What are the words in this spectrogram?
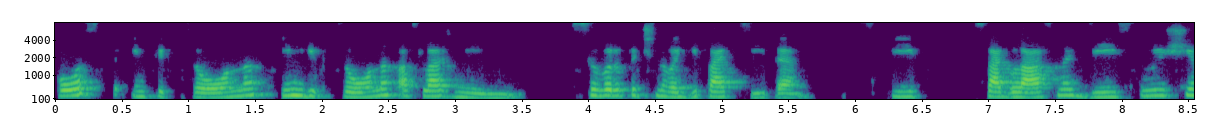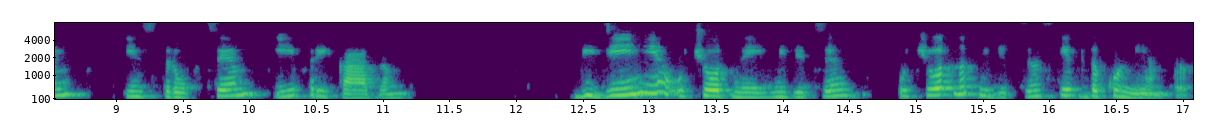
постинфекционных инъекционных осложнений, сывороточного гепатита, СПИД, согласно действующим инструкциям и приказам. Введение учетной медицин, учетных медицинских документов.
